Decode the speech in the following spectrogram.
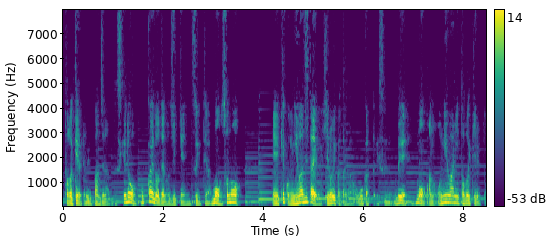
届けるという感じなんですけど、北海道での実験についてはもうその、えー、結構庭自体が広い方が多かったりするので、もうあの、お庭に届けると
